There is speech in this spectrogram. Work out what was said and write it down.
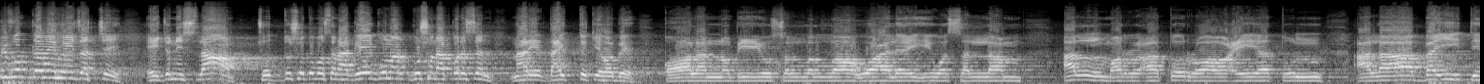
বিপদগামী হয়ে যাচ্ছে। এই জন্য ইসলাম চোদ্দ শত বছর আগে ঘোষণা করেছেন, নারীর দায়িত্ব কি হবে? কলান নবী সাল্লাল্লাহু আলাইহি ওয়াসাল্লাম আল আলা বাইতে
